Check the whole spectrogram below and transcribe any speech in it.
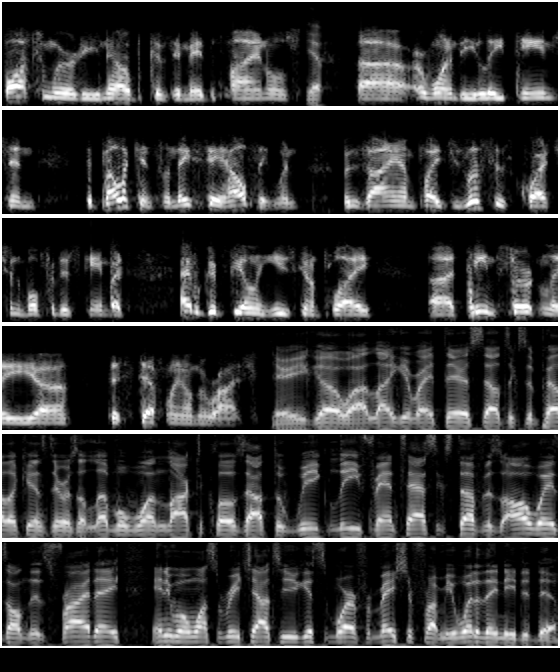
Boston, we already you know because they made the finals. Yep. Uh, are one of the elite teams, and the Pelicans when they stay healthy. When when Zion plays, list is questionable for this game, but I have a good feeling he's going to play. Uh, team certainly. Uh, that's definitely on the rise. There you go. I like it right there. Celtics and Pelicans. There was a level one lock to close out the week. Lee, fantastic stuff as always on this Friday. Anyone wants to reach out to you, get some more information from you, what do they need to do?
